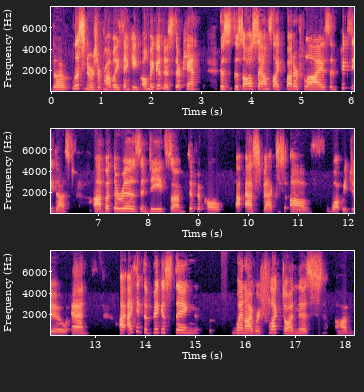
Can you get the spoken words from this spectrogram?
the listeners are probably thinking, "Oh my goodness, there can't this this all sounds like butterflies and pixie dust." Uh, but there is indeed some difficult uh, aspects of what we do, and I, I, think the biggest thing when I reflect on this, um,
